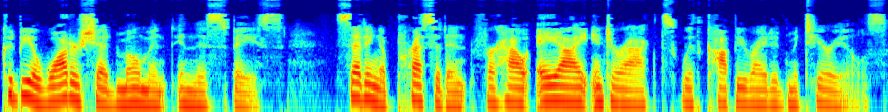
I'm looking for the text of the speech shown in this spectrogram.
could be a watershed moment in this space, setting a precedent for how AI interacts with copyrighted materials.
